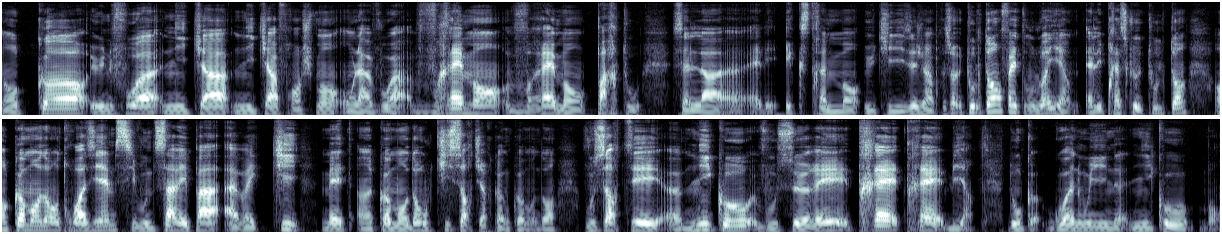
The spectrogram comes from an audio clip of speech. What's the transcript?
Encore une fois, Nika. Nika, franchement, on la voit vraiment, vraiment partout. Celle-là, euh, elle est extrêmement utilisée, j'ai l'impression. Tout le temps, en fait, vous le voyez, hein, elle est presque tout le temps en commandant en troisième. Si vous ne savez pas avec qui mettre un commandant ou qui sortir comme commandant, vous sortez euh, Nico, vous serez très très bien. Donc Guanwin, Nico, bon,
